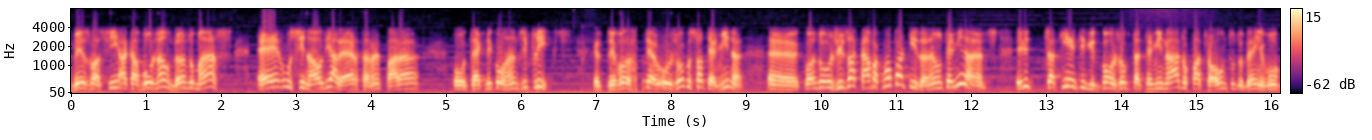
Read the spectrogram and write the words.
mesmo assim acabou não dando, mas é um sinal de alerta né, para o técnico Hans Flick. Quer dizer, o jogo só termina é, quando o juiz acaba com a partida, né? não termina antes. Ele já tinha entendido, bom, o jogo está terminado, 4 a 1 tudo bem, eu vou,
